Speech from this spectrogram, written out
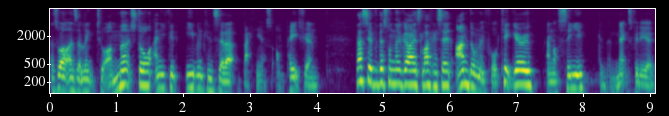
as well as a link to our merch store, and you could even consider backing us on Patreon. That's it for this one though guys. Like I said, I'm Dominic for KitGuru, and I'll see you in the next video.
